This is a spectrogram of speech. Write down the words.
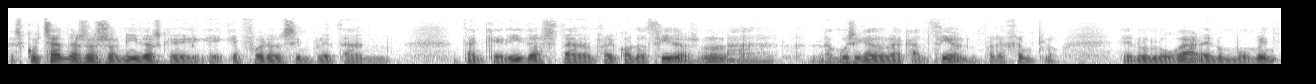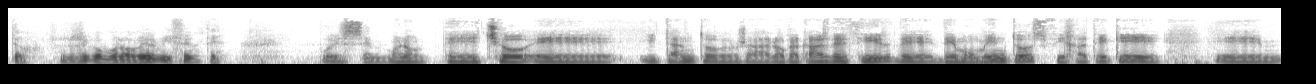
escuchando esos sonidos que, que, fueron siempre tan, tan queridos, tan reconocidos, ¿no? La, la música de una canción, por ejemplo, en un lugar, en un momento. No sé cómo lo ves, Vicente. Pues eh, bueno, de hecho, eh, y tanto, o sea, lo que acabas de decir, de, momentos, fíjate que eh,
